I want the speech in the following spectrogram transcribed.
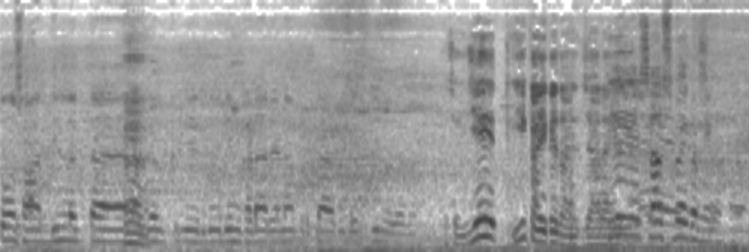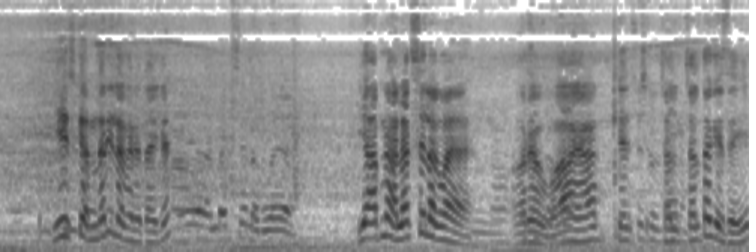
तो सात दिन लगता है हाँ। अगर दो दिन खड़ा रहना पड़ता है तो दस दिन हो जाता अच्छा ये ये काय का जा- रहा है? ये साफ़ सफ़ाई करने का। ये इसके अंदर ही लगा रहता है क्या? अलग से लगवाया है। ये आपने अलग से लगवाया है? अरे वाह यार चल, चलता कैसे ये?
